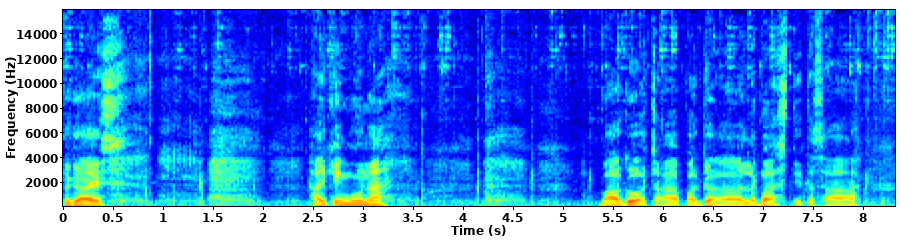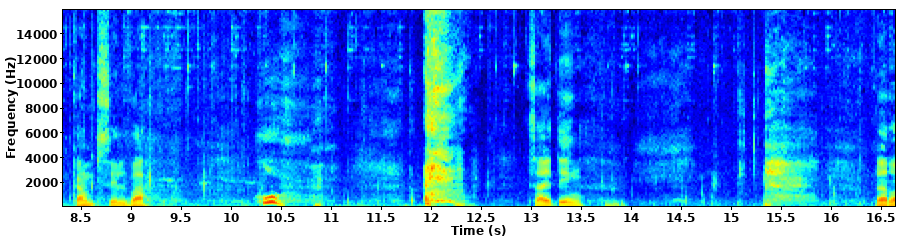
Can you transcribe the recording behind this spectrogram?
Ito guys, hiking muna bago at saka paglabas dito sa Camp Silva. Whew! Exciting. Pero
